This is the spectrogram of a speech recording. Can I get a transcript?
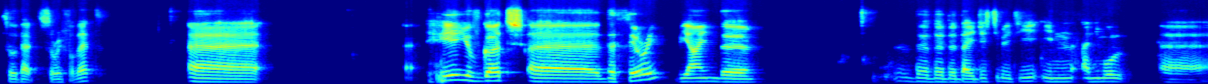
So that, sorry for that. Uh, here you've got uh, the theory behind the, the, the, the digestibility in animal, uh,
